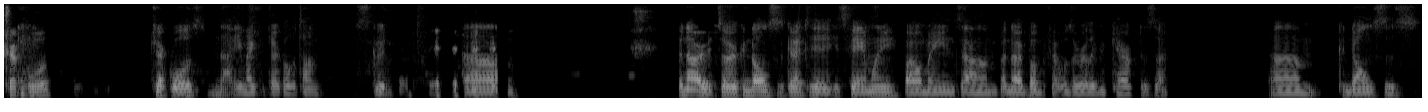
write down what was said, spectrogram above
Trek Wars. Trek Wars. No, you make the joke all the time. It's good. um, but no, so condolences go out to his family by all means. Um, but no, Boba Fett was a really good character. So, um, condolences.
